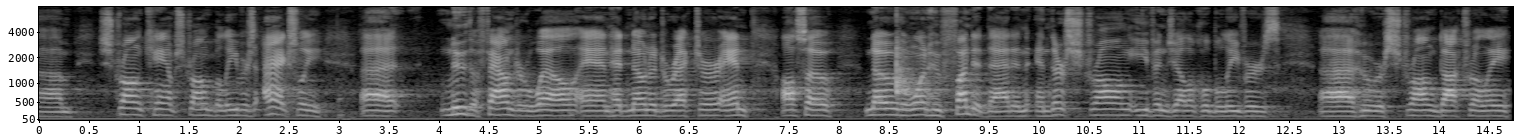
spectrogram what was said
Um, strong camp, strong believers. I actually uh, knew the founder well and had known a director, and also know the one who funded that, and, and they're strong evangelical believers uh, who are strong doctrinally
